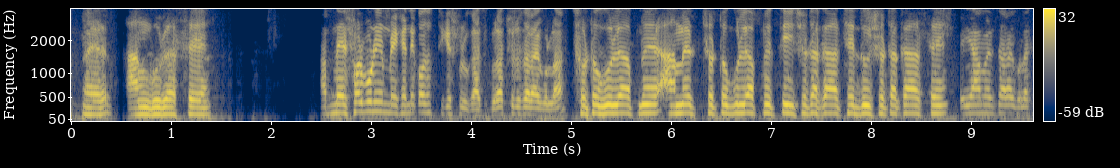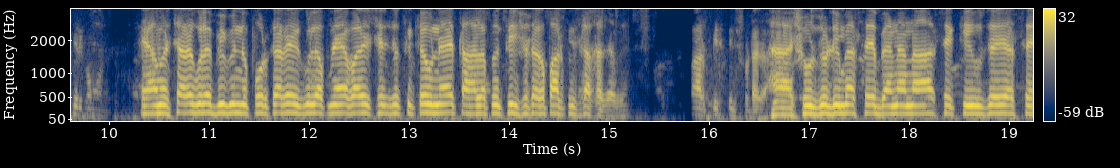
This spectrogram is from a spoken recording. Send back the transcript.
আপনার আঙ্গুর আছে। আপনার সর্বনিম্ন এখানে কত থেকে শুরু গাছগুলা ছোট চারাগুলা? ছোটগুলো আপনার আমের ছোটগুলো আপনার তিনশো টাকা আছে দুইশো টাকা আছে। এই আমের চারাগুলা কীরকম এই আমের চারাগুলো বিভিন্ন প্রকারের এগুলো আপনি এভারেজে যদি কেউ নেয় তাহলে আপনি তিনশো টাকা পার পিস রাখা যাবে। পার পিস তিনশো টাকা। হ্যাঁ সূর্য ডিম আছে ব্যানানা আছে কিউজাই আছে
